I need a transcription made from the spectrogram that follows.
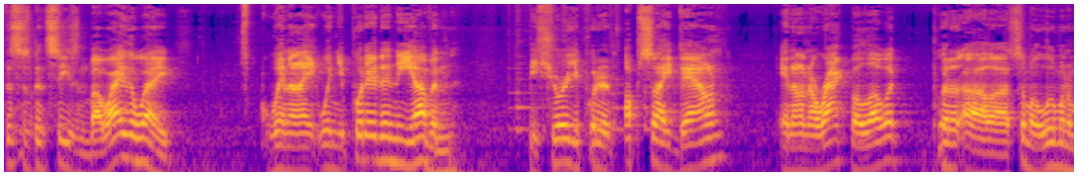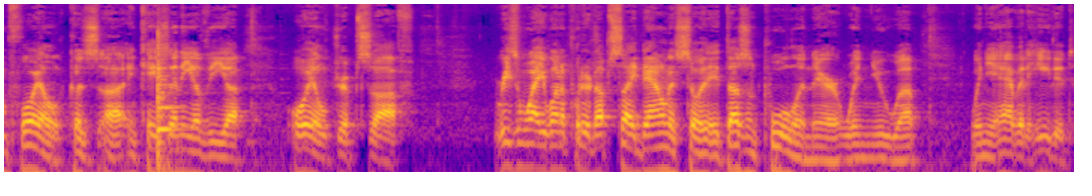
This has been seasoned. But by the way, when I when you put it in the oven, be sure you put it upside down and on a rack below it, put uh, some aluminum foil because uh, in case any of the uh, oil drips off. Reason why you want to put it upside down is so it doesn't pool in there when you uh, when you have it heated.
